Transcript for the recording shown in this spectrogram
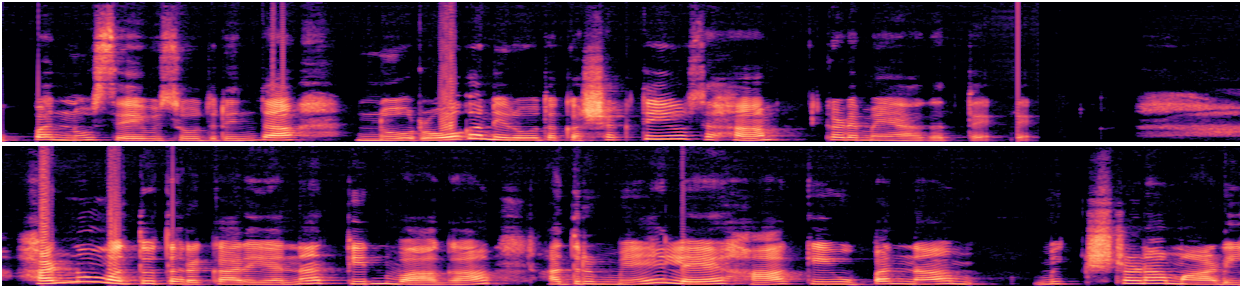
ಉಪ್ಪನ್ನು ಸೇವಿಸುವುದರಿಂದ ರೋಗ ನಿರೋಧಕ ಶಕ್ತಿಯೂ ಸಹ ಕಡಿಮೆಯಾಗುತ್ತೆ. ಹಣ್ಣು ಮತ್ತು ತರಕಾರಿಯನ್ನು ತಿನ್ನುವಾಗ ಅದ್ರ ಮೇಲೆ ಹಾಕಿ ಉಪ್ಪನ್ನು ಮಿಶ್ರಣ ಮಾಡಿ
